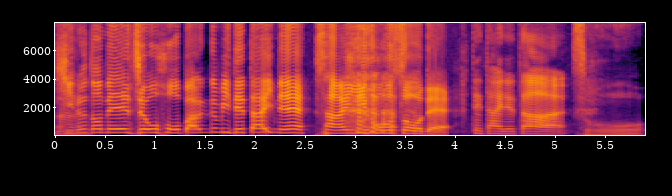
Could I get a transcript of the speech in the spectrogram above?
うん。昼のね情報番組出たいね山陰放送で。出たい出たい。そ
